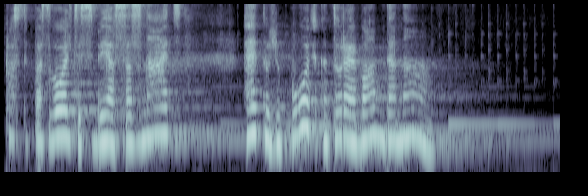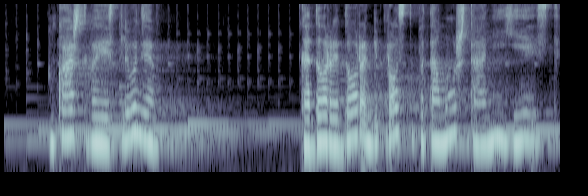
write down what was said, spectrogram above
Просто позвольте себе осознать эту любовь, которая вам дана. У каждого есть люди, которые дороги просто потому, что они есть.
